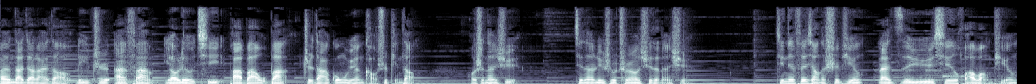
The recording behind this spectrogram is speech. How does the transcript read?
欢迎大家来到荔枝 FM 幺六七八八五八智达公务员考试频道，我是南旭，济南绿树春绕旭的南旭。今天分享的时评来自于新华网评：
